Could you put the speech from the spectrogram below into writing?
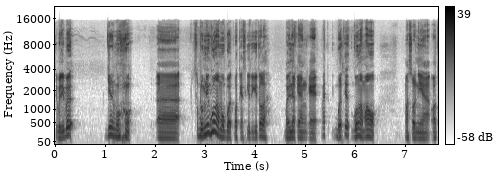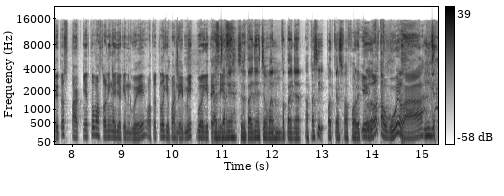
tiba-tiba Jer mau eh, sebelumnya gue nggak mau buat podcast gitu-gitu lah. Banyak yang kayak, Matt buat yuk, gue nggak mau. Mas Sonia. Waktu itu startnya tuh Mas Tony ngajakin gue. Waktu itu lagi pandemik, gue lagi tesis. Panjang ya ceritanya cuman pertanyaan apa sih podcast favorit Ya lu? lo tau gue lah. Enggak.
